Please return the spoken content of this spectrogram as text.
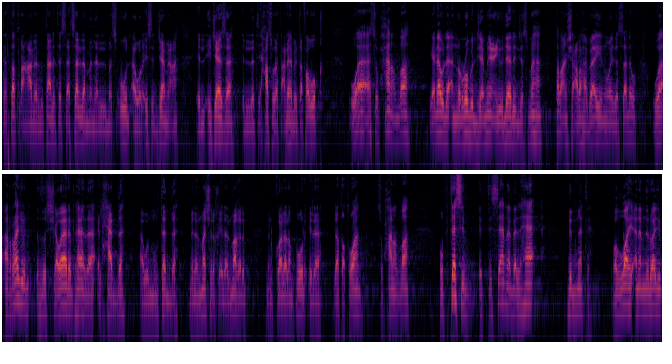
تطلع على البتاع لتستسلم من المسؤول أو رئيس الجامعة الإجازة التي حصلت عليها بتفوق. وسبحان الله يا لولا أن الرب الجامعي يداري جسمها طبعا شعرها باين وجسده والرجل ذو الشوارب هذا الحادة أو الممتدة من المشرق إلى المغرب من كوالالمبور إلى إلى تطوان سبحان الله. مبتسم ابتسامة بلهاء بابنته. والله أنا من الواجب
